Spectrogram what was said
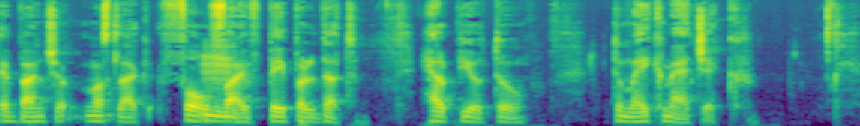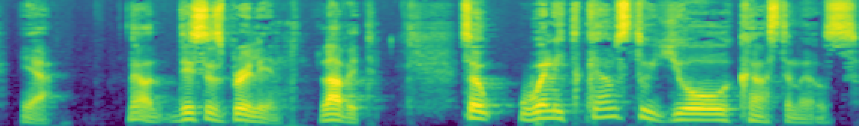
a bunch of most like four or mm. five people that help you to to make magic. Yeah. Now this is brilliant. Love it. So when it comes to your customers,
